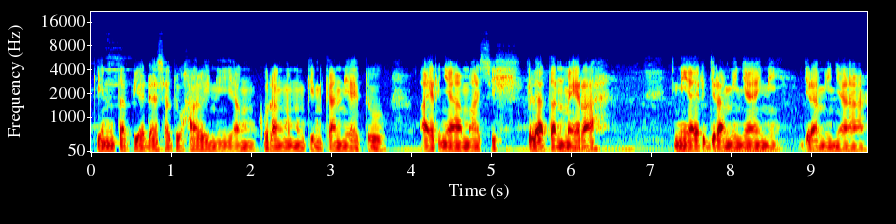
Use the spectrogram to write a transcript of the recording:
Mungkin tapi ada satu hal ini yang kurang memungkinkan yaitu airnya masih kelihatan merah. Ini air jeraminya ini. Jeraminya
